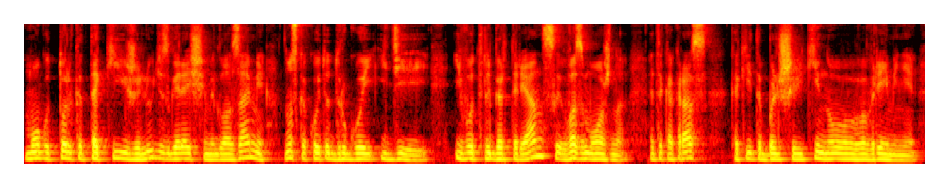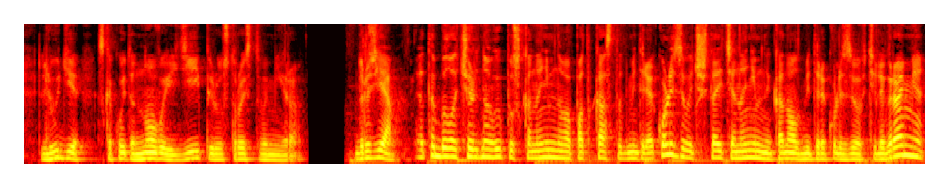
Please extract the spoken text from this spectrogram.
могут только такие же люди с горящими глазами, но с какой-то другой идеей. И вот либертарианцы, возможно, это как раз какие-то большевики нового времени, люди с какой-то новой идеей переустройства мира. Друзья, это был очередной выпуск анонимного подкаста Дмитрия Кользева. Читайте анонимный канал Дмитрия Кользева в Телеграме.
